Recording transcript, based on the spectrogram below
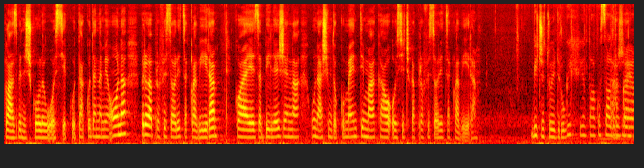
glazbene škole u Osijeku. Tako da nam je ona prva profesorica klavira koja je zabilježena u našim dokumentima kao osječka profesorica klavira. Biće tu i drugih, je tako, sadržaja?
